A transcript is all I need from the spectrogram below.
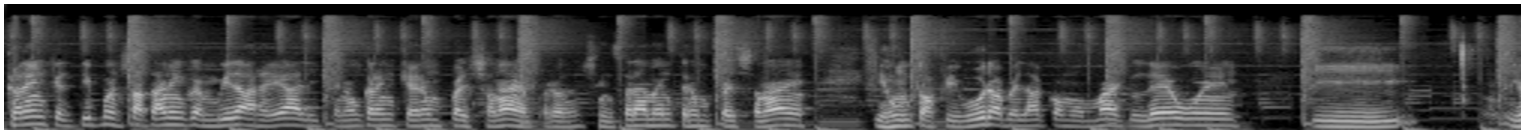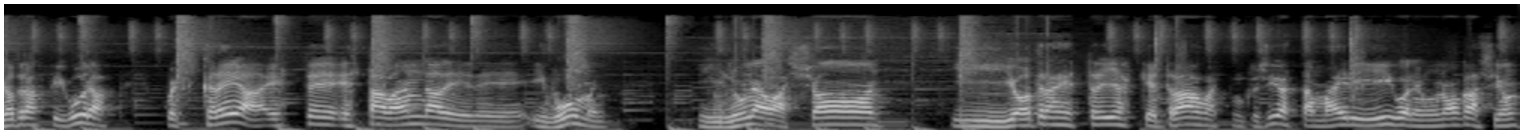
creen que el tipo es satánico en vida real y que no creen que era un personaje, pero sinceramente era un personaje y junto a figuras, ¿verdad? Como Mark Lewin y, otras figuras, pues crea este, esta banda de, de y y Luna Bachon y otras estrellas que trajo, inclusive hasta Mighty Eagle en una ocasión,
